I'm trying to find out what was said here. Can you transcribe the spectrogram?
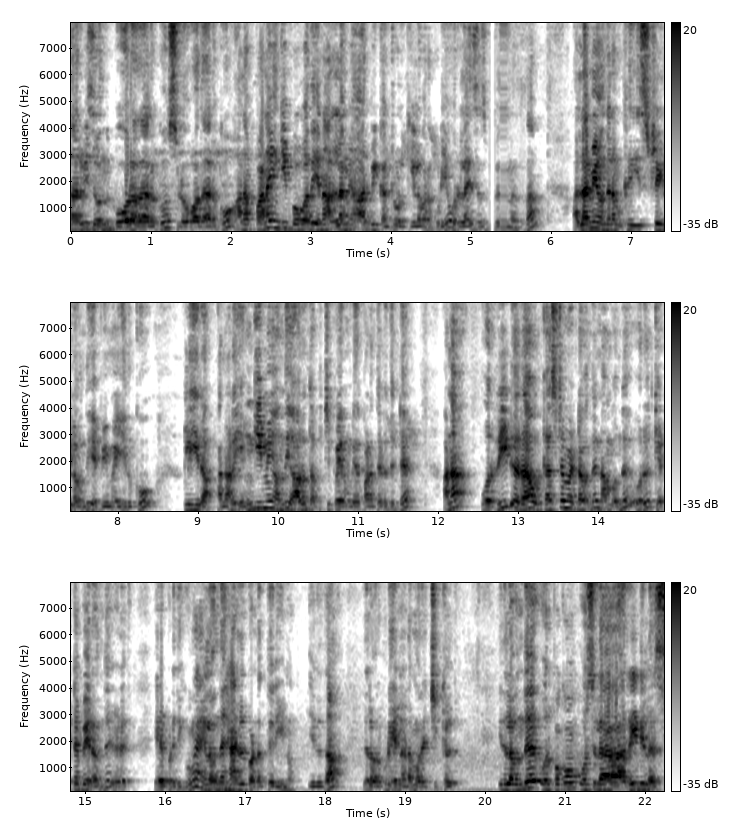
சர்வீஸ் வந்து போராக தான் இருக்கும் ஸ்லோவாக தான் இருக்கும். ஆனால் பணம் எங்கேயும் போகாது. ஏன்னா எல்லாமே ஆர்பி கண்ட்ரோல் கீழே வரக்கூடிய ஒரு லைசன்ஸ் பிஸ்னஸ் தான். எல்லாமே வந்து நமக்கு ஹிஸ்ட்ரியில் வந்து எப்பயுமே இருக்கும். கிளியராக அதனால் எங்கேயுமே வந்து யாரும் தப்பிச்சு போயிட முடியாது பணத்தை எடுத்துகிட்டு ஆனால் ஒரு ரீடராக ஒரு கஸ்டமர்கிட்ட வந்து நம்ம வந்து ஒரு கெட்ட பேரை வந்து எ- ஏற்படுத்திக்குவோம். எங்களை வந்து ஹேண்டில் பண்ண தெரியணும். இதுதான் இதில் வரக்கூடிய நடைமுறை சிக்கல் இதில் வந்து ஒரு பக்கம் ஒரு சில ரீடீலர்ஸ்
